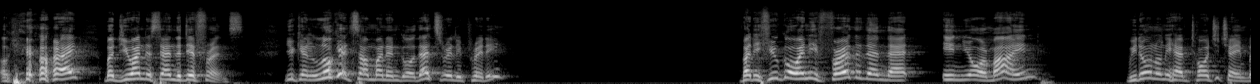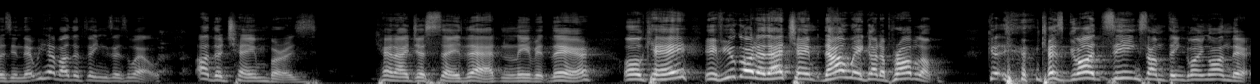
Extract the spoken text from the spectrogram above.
Okay, all right? But you understand the difference. You can look at someone and go, that's really pretty. But if you go any further than that in your mind, we don't only have torture chambers in there, we have other things as well. Other chambers. Can I just say that and leave it there? Okay? If you go to that chamber, now we've got a problem. Because God's seeing something going on there.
